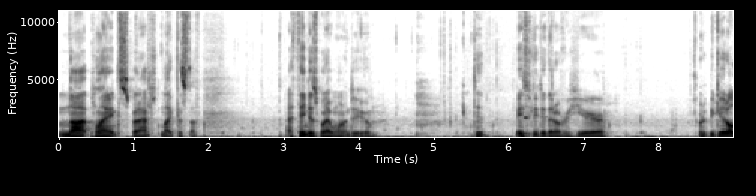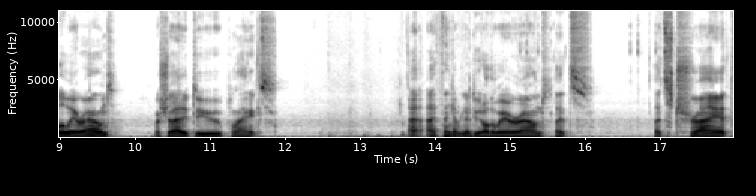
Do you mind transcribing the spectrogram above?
not planks, but actually like this stuff. I think is what I want to do. Did basically did that over here. Would it be good all the way around, or should I do planks? I, I think I'm gonna do it all the way around. Let's let's try it.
